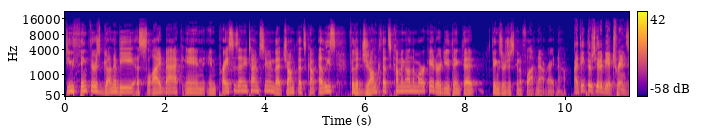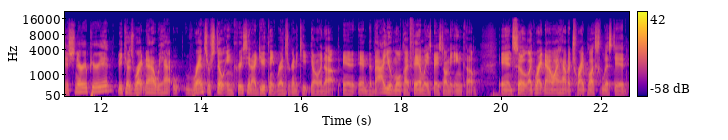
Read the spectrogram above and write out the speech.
do you think there's gonna be a slide back in in prices anytime soon? That junk that's come at least for the junk that's coming on the market? Or do you think that things are just going to flatten out right now? I think there's going to be a transitionary period because right now we have rents are still increasing. I do think rents are going to keep going up, and and the value of multifamily is based on the income. And so, like right now, I have a triplex listed.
